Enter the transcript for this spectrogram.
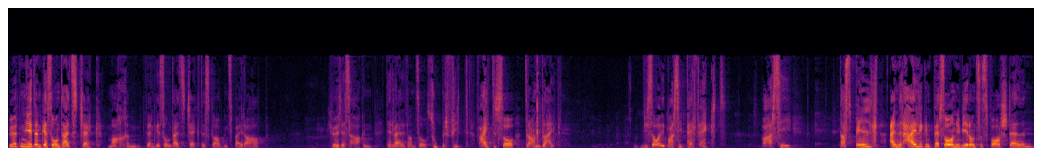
Würden wir den Gesundheitscheck machen, den Gesundheitscheck des Glaubens bei Rahab? Ich würde sagen, der wäre dann so super fit, weiter so dranbleiben. Wieso? War sie perfekt? War sie das Bild einer heiligen Person, wie wir uns das vorstellen?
